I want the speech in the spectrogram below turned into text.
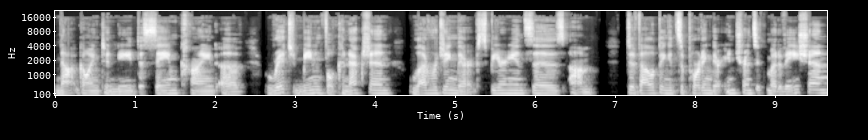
not going to need the same kind of rich, meaningful connection, leveraging their experiences, um, developing and supporting their intrinsic motivation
